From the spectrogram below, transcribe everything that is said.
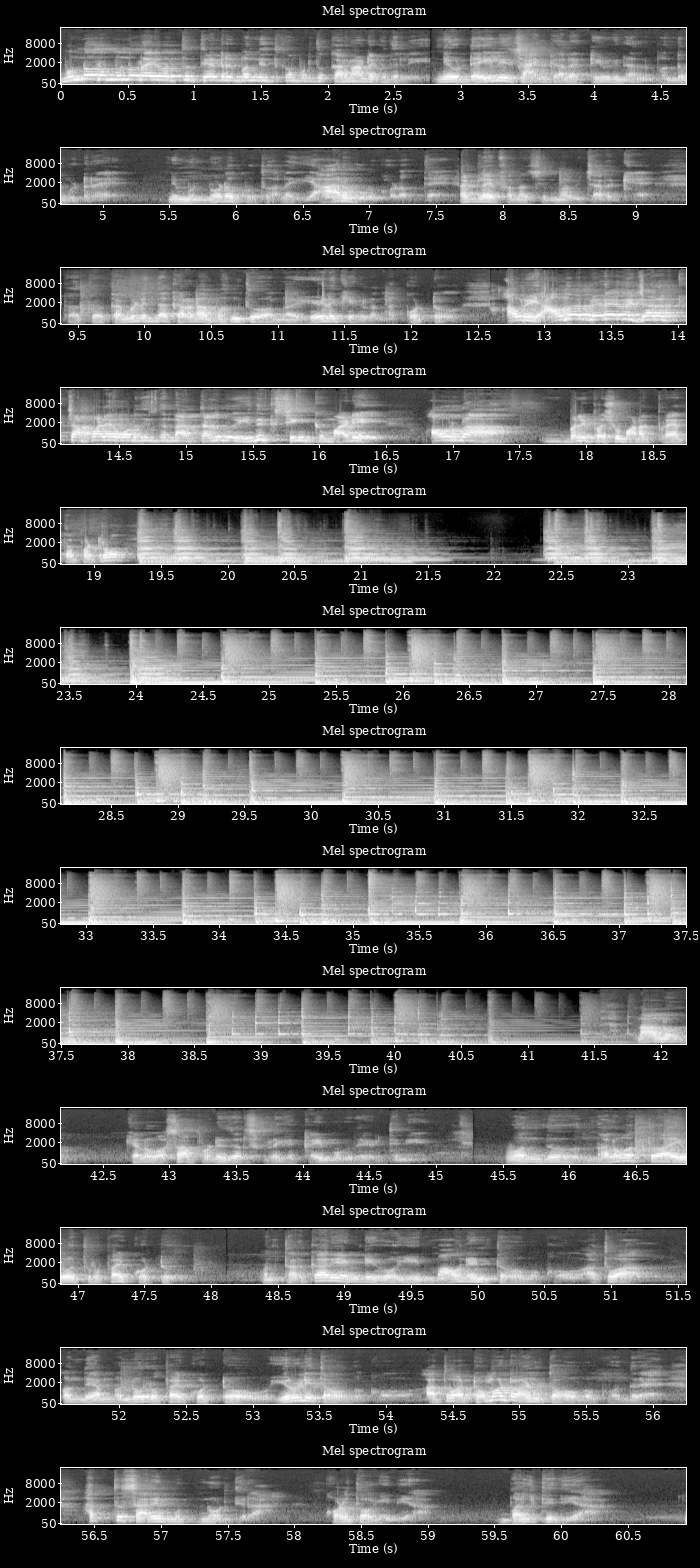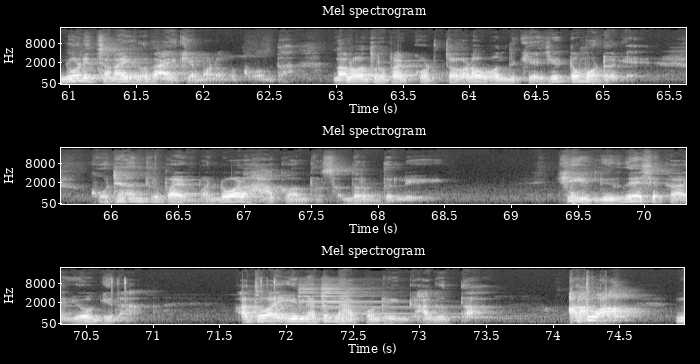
ಮುನ್ನೂರು ಮುನ್ನೂರೈವತ್ತು ಥಿಯೇಟ್ರಿಗೆ ಬಂದು ನಿಂತ್ಕೊಂಡ್ಬಿಡ್ತು ಕರ್ನಾಟಕದಲ್ಲಿ. ನೀವು ಡೈಲಿ ಸಾಯಂಕಾಲ ಟಿ ವಿನಲ್ಲಿ ಬಂದುಬಿಟ್ರೆ ನಿಮ್ಮನ್ನು ನೋಡೋ ಕುತೂಹಲ ಯಾರು ಉಳ್ಕೊಡುತ್ತೆ ಟಗ್ ಲೈಫ್ ಅನ್ನೋ ಸಿನಿಮಾ ವಿಚಾರಕ್ಕೆ. ತಮಿಳಿಂದ ಕನ್ನಡ ಬಂತು ಅನ್ನೋ ಹೇಳಿಕೆಗಳನ್ನು ಕೊಟ್ಟು, ಅವರು ಯಾವುದೋ ಬೇರೆ ವಿಚಾರಕ್ಕೆ ಚಪ್ಪಾಳೆ ಹೊಡೆದಿದ್ದನ್ನು ತೆಗೆದು ಇದಕ್ಕೆ ಸಿಂಕ್ ಮಾಡಿ ಅವ್ರನ್ನ ಬಲಿಪಶು ಮಾಡೋಕ್ಕೆ ಪ್ರಯತ್ನ ಪಟ್ಟರು ನಾನು ಕೆಲವು ಹೊಸ ಪ್ರೊಡ್ಯೂಸರ್ಸ್ಗಳಿಗೆ ಕೈ ಮುಗಿದು ಹೇಳ್ತೀನಿ. ಒಂದು ನಲವತ್ತು ಐವತ್ತು ರೂಪಾಯಿ ಕೊಟ್ಟು ಒಂದು ತರಕಾರಿ ಅಂಗಡಿಗೆ ಹೋಗಿ ಮಾವಿನ ಹಣ್ಣು ತೊಗೋಬೇಕು, ಅಥವಾ ಒಂದು ಎಂಬ ನೂರು ರೂಪಾಯಿ ಕೊಟ್ಟು ಈರುಳ್ಳಿ ತೊಗೋಬೇಕು, ಅಥವಾ ಟೊಮೊಟೊ ಹಣ್ಣು ತೊಗೋಬೇಕು ಅಂದರೆ ಹತ್ತು ಸಾರಿ ಮುಟ್ಟು ನೋಡ್ತೀರಾ? ಕೊಳ್ತೋಗಿದೆಯಾ? ಬಲ್ತಿದೆಯಾ? ನೋಡಿ ಚೆನ್ನಾಗಿರೋದು ಆಯ್ಕೆ ಮಾಡಬೇಕು ಅಂತ. ನಲ್ವತ್ತು ರೂಪಾಯಿ ಕೊಟ್ಟು ತಗೊಳ್ಳೋ ಒಂದು ಕೆ ಜಿ ಟೊಮೊಟೊಗೆ ಕೋಟ್ಯಾಂತರ ರೂಪಾಯಿ ಬಂಡವಾಳ ಹಾಕುವಂಥ ಸಂದರ್ಭದಲ್ಲಿ ಈ ನಿರ್ದೇಶಕ ಯೋಗ್ಯನ ಅಥವಾ ಈ ನಟನ ಹಾಕ್ಕೊಂಡ್ರೆ ಹಿಂಗಾಗುತ್ತಾ ಅಥವಾ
